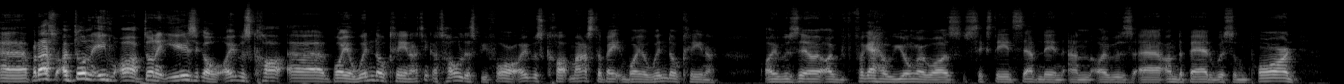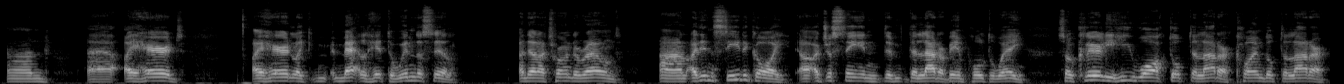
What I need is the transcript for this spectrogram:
Uh, but that's I've done it even. Oh, I've done it years ago. I was caught uh, by a window cleaner. I think I told this before. I was caught masturbating by a window cleaner. I was uh, I forget how young I was, 16, 17, and I was uh, on the bed with some porn, and uh, I heard, I heard like metal hit the windowsill and then I turned around and I didn't see the guy. I just seen the, the ladder being pulled away. So clearly he walked up the ladder, climbed up the ladder,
